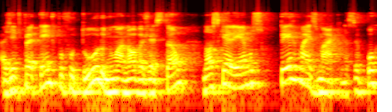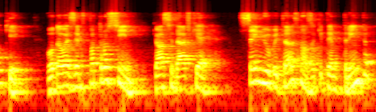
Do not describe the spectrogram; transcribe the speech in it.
A gente pretende para o futuro, numa nova gestão, nós queremos ter mais máquinas. Por quê? Vou dar o um exemplo de patrocínio, que é uma cidade que é 100 mil habitantes, nós aqui temos 30,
